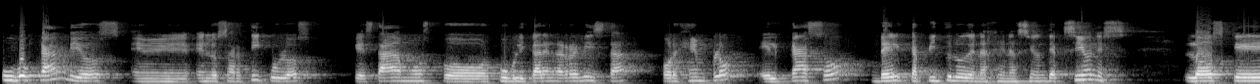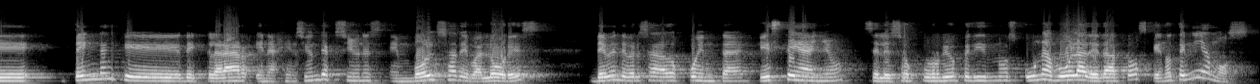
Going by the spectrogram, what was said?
hubo cambios eh, en los artículos que estábamos por publicar en la revista. Por ejemplo, el caso del capítulo de enajenación de acciones. Los que tengan que declarar enajenación de acciones en bolsa de valores deben de haberse dado cuenta que este año se les ocurrió pedirnos una bola de datos que no teníamos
